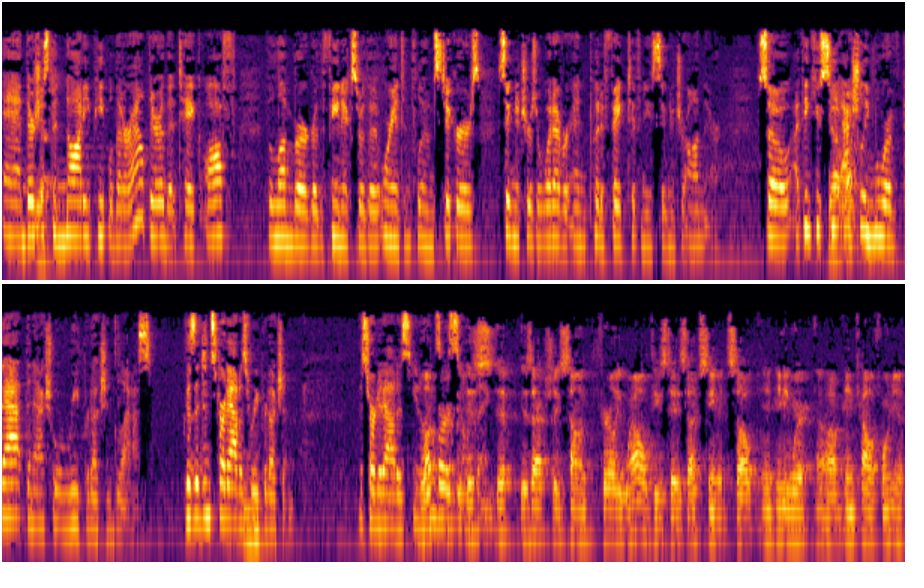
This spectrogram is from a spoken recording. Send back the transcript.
And there's just the naughty people that are out there that take off the Lundberg or the Phoenix or the Orient and Flume stickers, signatures, or whatever, and put a fake Tiffany signature on there. So I think you see Yeah, actually more of that than actual reproduction glass because it didn't start out as reproduction. It started out as you know Lundberg is it is actually selling fairly well these days. I've seen it sell in, anywhere um, in California.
